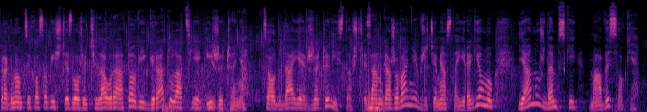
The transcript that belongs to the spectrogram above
pragnących osobiście złożyć laureatowi gratulacje i życzenia, co oddaje rzeczywistość. Zaangażowanie w życie miasta i regionu Janusz Dębski ma wysokie.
